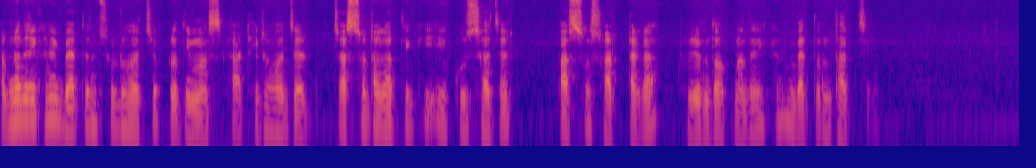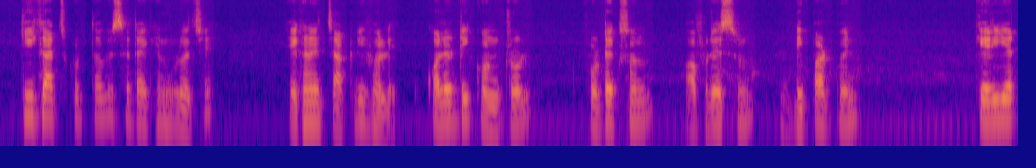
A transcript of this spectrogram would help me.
আপনাদের এখানে বেতন শুরু হচ্ছে প্রতি মাসে আঠেরো হাজার চারশো টাকা থেকে একুশ হাজার পাঁচশো ষাট টাকা পর্যন্ত আপনাদের এখানে বেতন থাকছে। কী কাজ করতে হবে সেটা এখানে রয়েছে। এখানে চাকরি হলে quality control protection operation department career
